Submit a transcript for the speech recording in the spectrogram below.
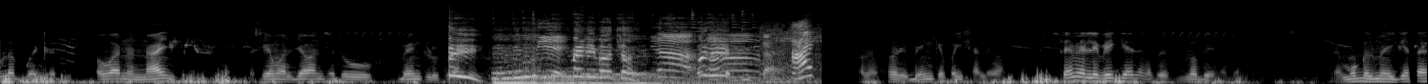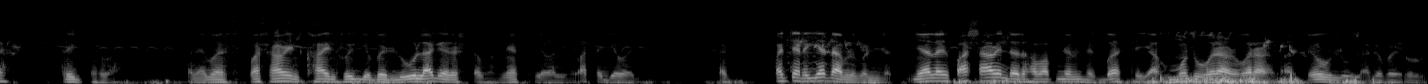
બ્લોગ બંધ સવારનો નાઈન પછી અમારે જવાનું છે તો બેંક લૂંટવા અલા સોરી બેંકે પૈસા લેવા. ફેમિલી ભેગી ગયા હતા ને ભાઈ બ્લોગે ન બને. મોગલમાં ગયા હતા ત્રીજ ભરવા. અને બસ પાછા આવીને ખાઈને સુઈ ગયા. ભાઈ લૂ લાગે રસ્તામાં નેક્સ્ટ લેવલ વાત જવા દે. અત્યારે ગયા હતા આપણે પણ જ્યાં લઈ પાછા આવે ને તો હવે આપણે એમ થાય બસ થઈ જાય મોટું વરાળ વરાળ. એવું લૂ લાગે ભાઈ રોડ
